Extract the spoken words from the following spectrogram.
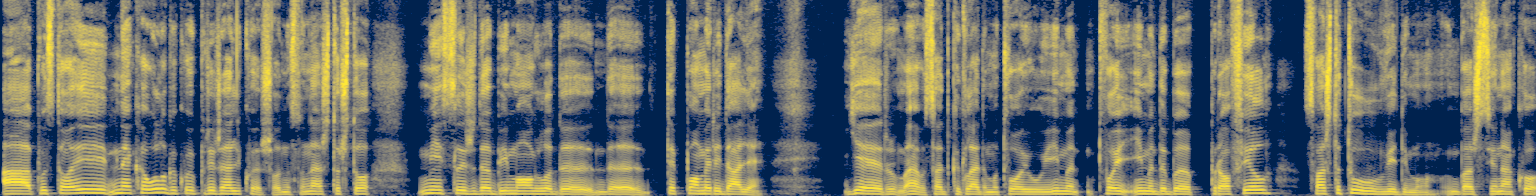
A postoji neka uloga koju priželjkuješ, odnosno nešto što misliš da bi moglo da, da te pomeri dalje? Jer, evo sad kad gledamo tvoju ima, tvoj IMDB profil, svašta tu vidimo. Baš si onako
